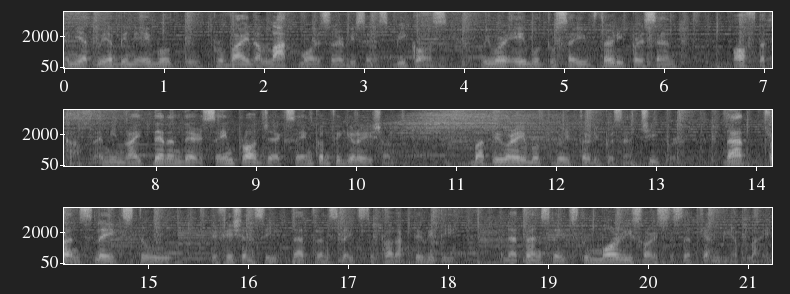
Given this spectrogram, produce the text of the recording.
and yet we have been able to provide a lot more services because we were able to save 30% off the cuff. I mean, right there and there, same project, same configuration, but we were able to do it 30% cheaper. That translates to efficiency, that translates to productivity, and that translates to more resources that can be applied.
